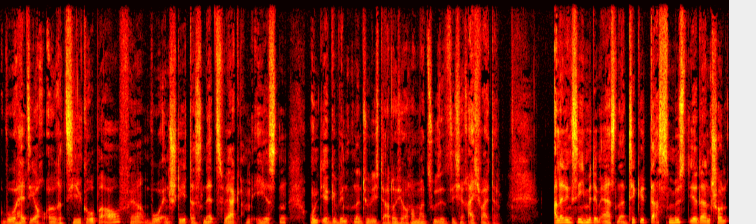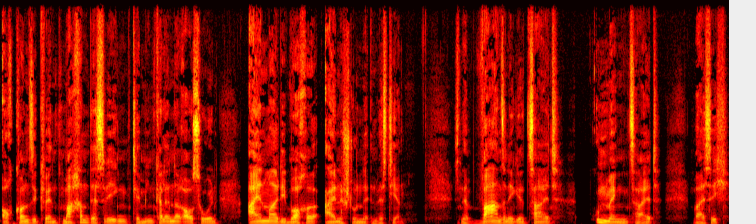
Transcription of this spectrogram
wo hält sich auch eure Zielgruppe auf, ja? wo entsteht das Netzwerk am ehesten und ihr gewinnt natürlich dadurch auch nochmal zusätzliche Reichweite. Allerdings nicht mit dem ersten Artikel, das müsst ihr dann schon auch konsequent machen, deswegen Terminkalender rausholen, einmal die Woche eine Stunde investieren. Das ist eine wahnsinnige Zeit, Unmengen Zeit, weiß ich,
